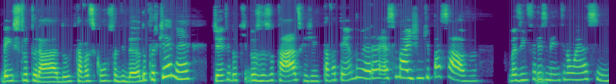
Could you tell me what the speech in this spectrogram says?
bem estruturado, que estava se consolidando, porque, né, diante do que, dos resultados que a gente estava tendo, era essa imagem que passava. Mas, infelizmente, Sim. não é assim.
